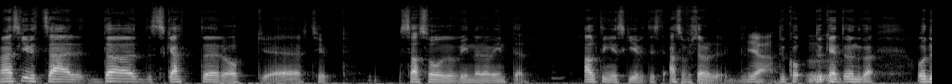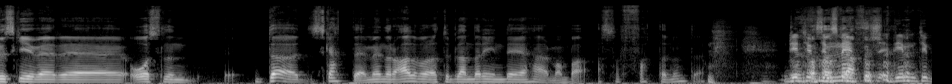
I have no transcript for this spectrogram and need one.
Men han har skrivit så här: död, skatter och eh, typ Sassuolo vinner över Inter. Allting är skrivet i Alltså förstår du? Du, Ja. du, du kan inte undgå. Och du skriver eh, Åslund Död, skatter, menar du allvar att du blandar in det här? Man bara, alltså fattar du inte? Det är typ det mest, det, är typ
